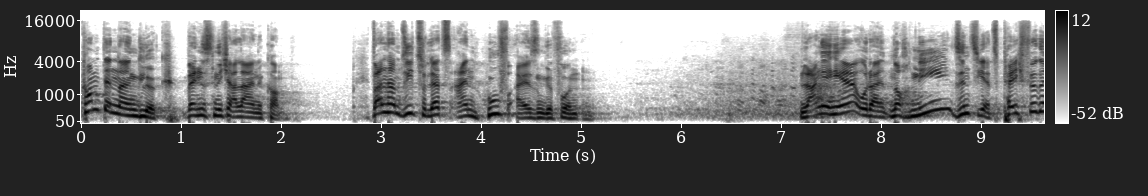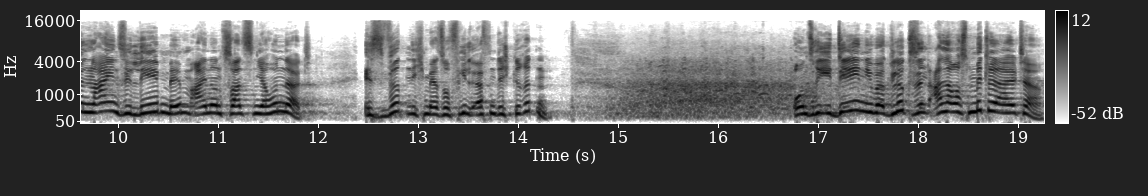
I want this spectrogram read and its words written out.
kommt denn dann Glück, wenn es nicht alleine kommt? Wann haben Sie zuletzt ein Hufeisen gefunden? Lange her oder noch nie? Sind Sie jetzt Pechvögel? Nein, Sie leben im 21. Jahrhundert. Es wird nicht mehr so viel öffentlich geritten. Unsere Ideen über Glück sind alle aus dem Mittelalter.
